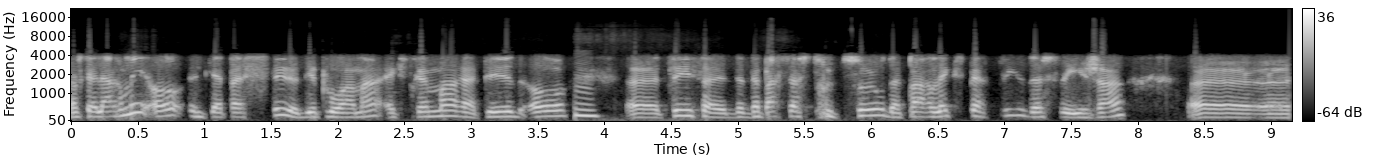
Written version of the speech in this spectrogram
parce que l'armée a une capacité de déploiement extrêmement rapide, a, hum. euh, tu sais, de, de par sa structure, de par l'expertise de ces gens, euh,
